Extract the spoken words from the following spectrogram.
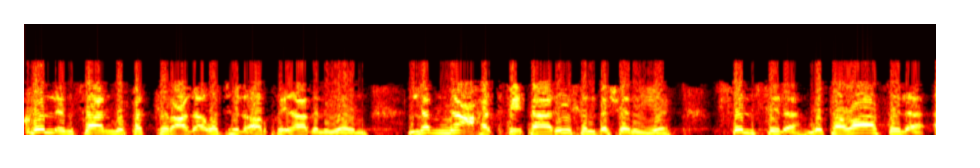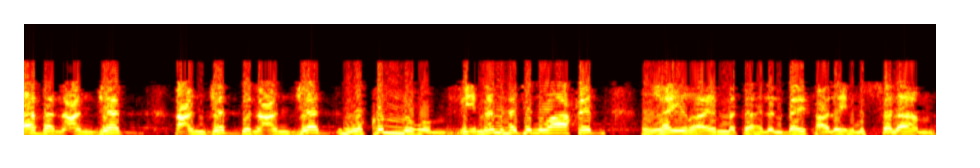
كل إنسان مفكر على وجه الأرض في هذا اليوم. لم نعهد في تاريخ البشرية سلسلة متواصلة أبا عن جد عن جد عن جد وكلهم في منهج واحد غير أئمة أهل البيت عليهم السلام.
